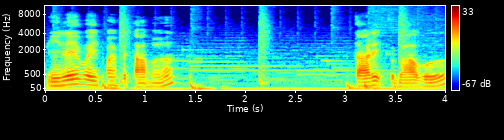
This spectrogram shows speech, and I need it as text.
Pilih waypoint pertama. Tarik ke bawah.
